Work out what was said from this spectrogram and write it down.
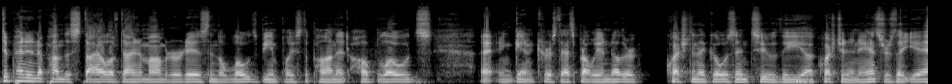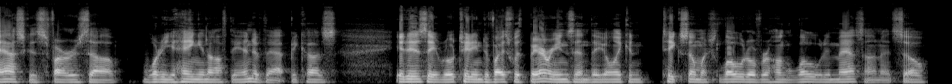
depending upon the style of dynamometer it is and the loads being placed upon it, hub loads. And again, Chris, that's probably another question that goes into the uh, question and answers that you ask as far as uh, what are you hanging off the end of that because it is a rotating device with bearings and they only can take so much load, overhung load and mass on it. So,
